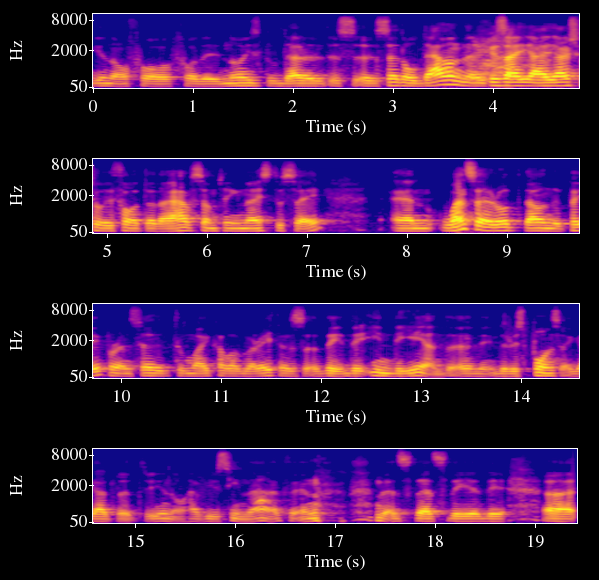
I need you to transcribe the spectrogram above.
you know, for, for the noise to uh, settle down, because I, I actually thought that I have something nice to say. And once I wrote down the paper and sent it to my collaborators, uh, the, in the end, uh, the, response I got that, you know, have you seen that? And that's, that's the, the, uh,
